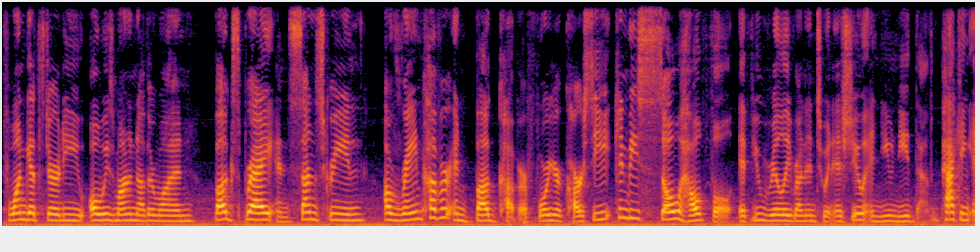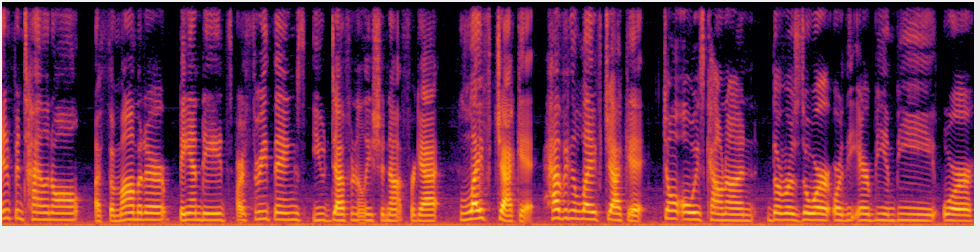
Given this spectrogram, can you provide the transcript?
If one gets dirty, you always want another one. Bug spray and sunscreen a rain cover and bug cover for your car seat can be so helpful if you really run into an issue and you need them. Packing infant Tylenol, a thermometer, band aids are three things you definitely should not forget. Life jacket. Having a life jacket don't always count on the resort or the Airbnb or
